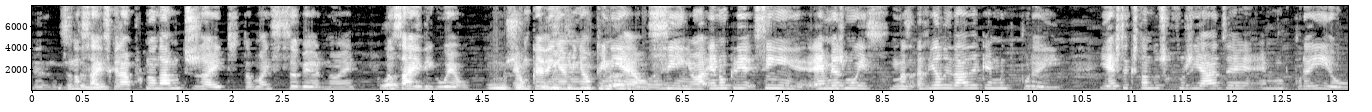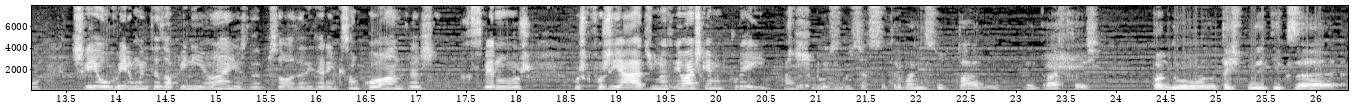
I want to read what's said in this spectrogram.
Eh, Não sei, Exatamente. se calhar porque não dá muito jeito também saber, não é? Claro. Não sei, digo eu. um É um bocadinho a minha grande, opinião. não é? Sim, eu, eu não queria. Sim, é mesmo isso. Mas a realidade é que é muito por aí. E esta questão dos refugiados é, é muito por aí. Eu cheguei a ouvir muitas opiniões de pessoas a dizerem que são contras recebermos os refugiados, mas eu acho que é muito por aí. Acho Não, que... não sei se o trabalho insultado, entre aspas, quando tens políticos a,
